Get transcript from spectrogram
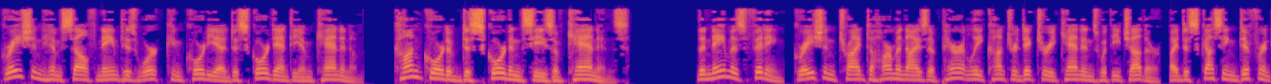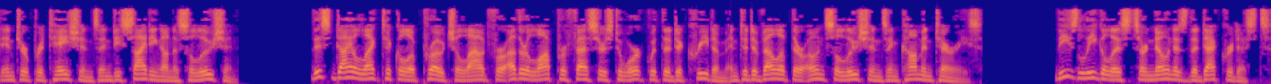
Gratian himself named his work Concordia Discordantium Canonum Concord of Discordancies of Canons. The name is fitting. Gratian tried to harmonize apparently contradictory canons with each other, by discussing different interpretations and deciding on a solution. This dialectical approach allowed for other law professors to work with the decretum and to develop their own solutions and commentaries. These legalists are known as the decretists.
